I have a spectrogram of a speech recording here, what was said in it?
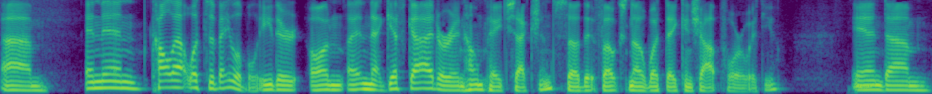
Um, and then call out what's available either on in that gift guide or in homepage sections so that folks know what they can shop for with you. And um,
